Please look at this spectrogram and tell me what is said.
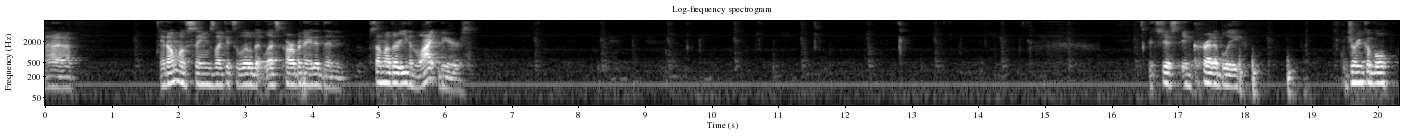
Uh, it almost seems like it's a little bit less carbonated than some other even light beers. It's just incredibly drinkable.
